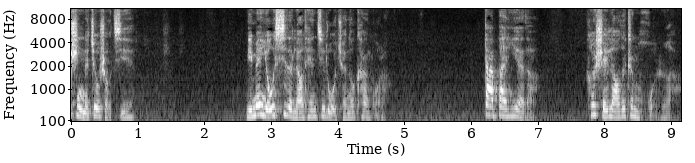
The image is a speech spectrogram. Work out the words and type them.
是你的旧手机，里面游戏的聊天记录我全都看过了。大半夜的，和谁聊得这么火热啊？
